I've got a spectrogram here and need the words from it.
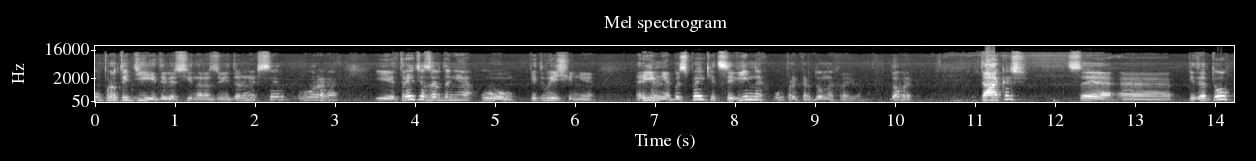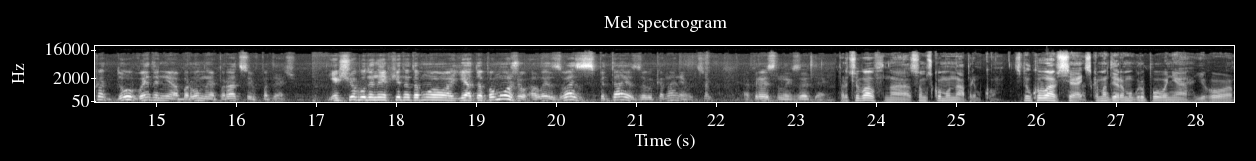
у протидії диверсійно-розвідувальних сил ворога. І третє завдання у підвищенні рівня безпеки цивільних у прикордонних районах. Добре? Також це е, підготовка до ведення оборонної операції в подальшому. Якщо буде необхідна допомога, я допоможу, але з вас спитаю за виконання цих окреслених завдань. Працював на Сумському напрямку. Спілкувався з командиром угруповання, його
